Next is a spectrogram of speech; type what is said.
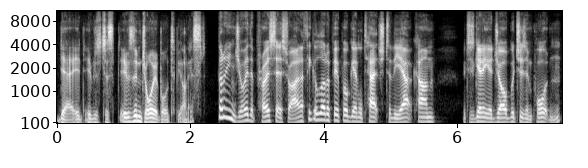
yeah, it, it was just it was enjoyable to be honest. Got to enjoy the process, right? I think a lot of people get attached to the outcome, which is getting a job, which is important.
